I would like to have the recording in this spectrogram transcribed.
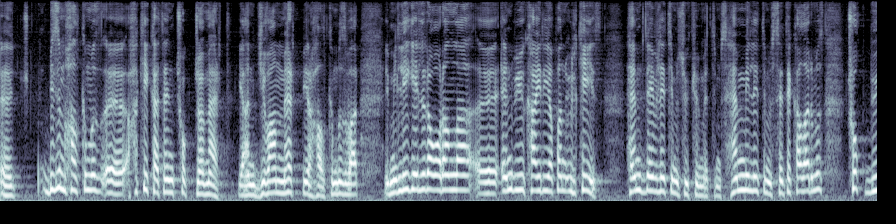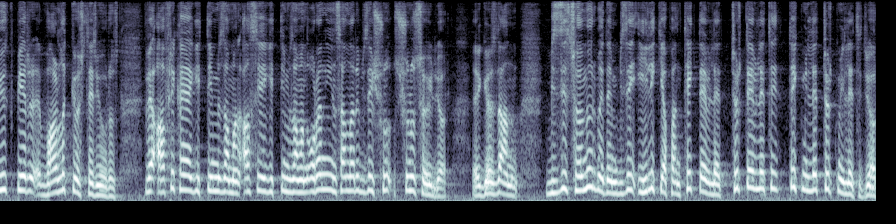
Ee, Bizim halkımız e, hakikaten çok cömert. Yani civan mert bir halkımız var. E, milli gelire oranla e, en büyük hayrı yapan ülkeyiz. Hem devletimiz, hükümetimiz, hem milletimiz, STK'larımız çok büyük bir varlık gösteriyoruz. Ve Afrika'ya gittiğimiz zaman, Asya'ya gittiğimiz zaman oranın insanları bize şu, şunu söylüyor. e, Gözde Hanım, bizi sömürmeden bize iyilik yapan tek devlet Türk devleti, tek millet Türk milleti diyor.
